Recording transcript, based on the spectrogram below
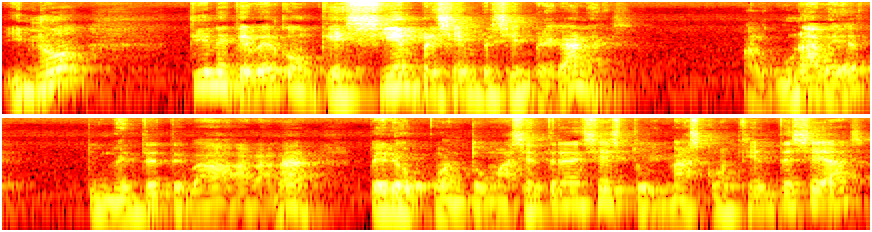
Y no tiene que ver con que siempre, siempre, siempre ganes. Alguna vez tu mente te va a ganar. Pero cuanto más entrenes esto y más consciente seas,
